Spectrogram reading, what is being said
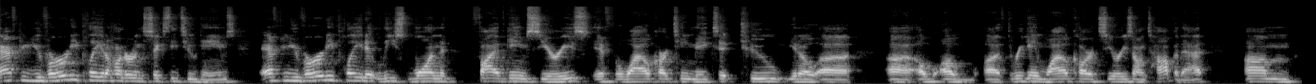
after you've already played 162 games, after you've already played at least one five game series, if a wild card team makes it, two, you know, uh, uh, a, a, a three game wild card series on top of that. Um,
